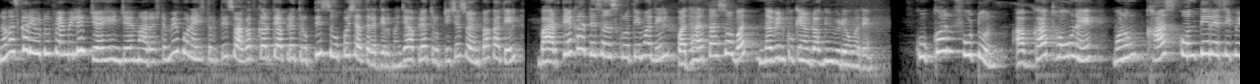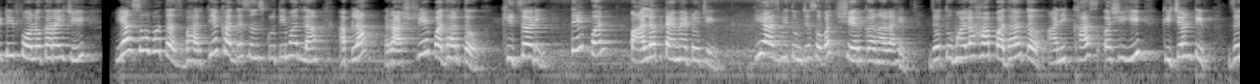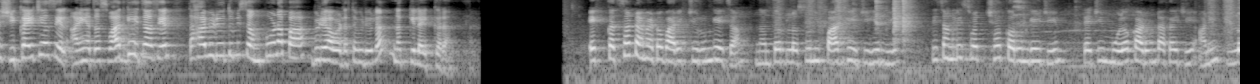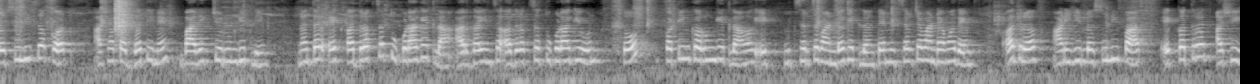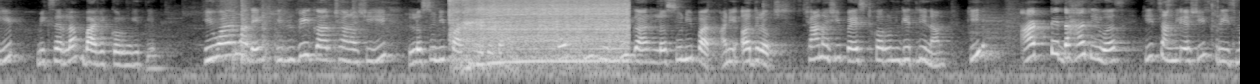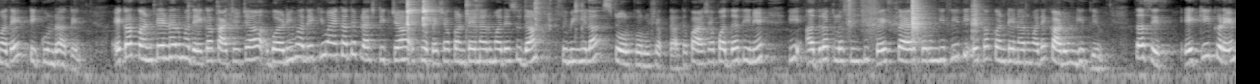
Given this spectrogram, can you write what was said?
नमस्कार YouTube family जय हिंद जय महाराष्ट्र. मी पुण्याची तृप्ती. स्वागत करते आपल्या तृप्ती सुपशास्त्रातील म्हणजे आपल्या तृप्तीच्या स्वयंपाकातील भारतीय खाद्य संस्कृतीमधील पदार्थासोबत नवीन कुकिंग ब्लॉगिंग व्हिडिओमध्ये. कुकर फुटून अपघात होऊ नये म्हणून खास कोणती रेसिपी टी फॉलो करायची? यासोबतच भारतीय खाद्य संस्कृतीमधला आपला राष्ट्रीय पदार्थ खिचडी ते पण पालक टॅमॅटोची. ही आज मी तुमच्यासोबत शेअर करणार आहे. जर तुम्हाला हा पदार्थ आणि खास अशी ही किचन टिप जर शिकायची असेल आणि याचा स्वाद घ्यायचा असेल तर हा व्हिडिओ तुम्ही संपूर्ण पहा. व्हिडिओ आवडला तर व्हिडिओला नक्की लाईक करा. एक कच्चा टमॅटो बारीक चिरून घ्यायचा. नंतर लसूण ही पात घ्यायची हिरवी. ती चांगली स्वच्छ करून घ्यायची. त्याची मुळं काढून टाकायची आणि लसूणीचं कट अशा पद्धतीने बारीक चिरून घेतली. नंतर एक अद्रकचा तुकडा घेतला अर्धा इंच अद्रकचा तुकडा घेऊन तो कटिंग करून घेतला. मग एक मिक्सरचं भांडं घेतलं आणि त्या मिक्सरच्या भांड्यामध्ये अद्रक आणि ही लसुणी पात एकत्र अशी ही मिक्सरला बारीक करून घेतली. हिवाळ्यामध्ये हिरवीगार छान अशी ही लसुणी पात मिळते तर ही हिरवीगार लसुणी पात आणि अद्रक छान अशी पेस्ट करून घेतली ना की आठ ते दहा दिवस ही चांगली अशी फ्रीजमध्ये टिकून राहते. एका कंटेनरमध्ये एका काचेच्या बडीमध्ये किंवा एखाद्या प्लॅस्टिकच्या छोट्याशा कंटेनरमध्ये सुद्धा तुम्ही हिला स्टोअर करू शकता. तर पहा अशा पद्धतीने ही अद्रक लसूणची पेस्ट तयार करून घेतली ती एका कंटेनरमध्ये काढून घेतली. तसेच एकीकडे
